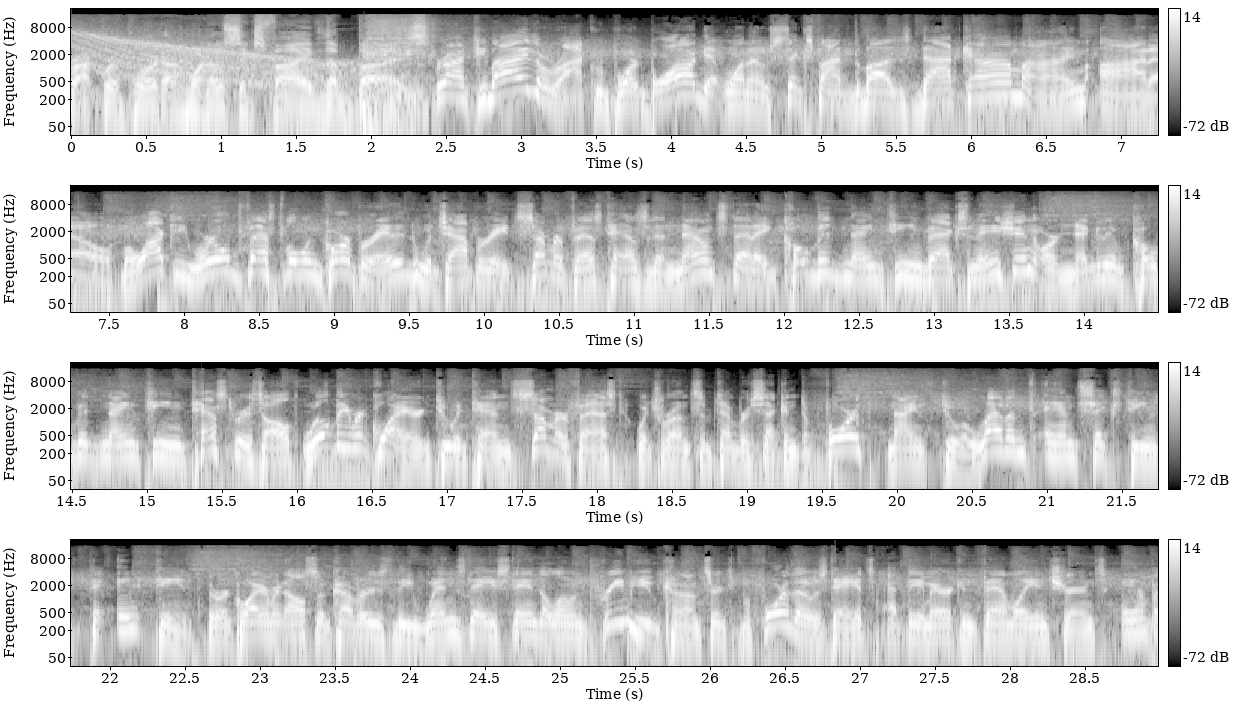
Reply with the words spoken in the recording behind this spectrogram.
Rock Report on 1065 The Buzz. Brought to you by the Rock Report blog at 1065thebuzz.com. I'm Otto. Milwaukee World Festival Incorporated, which operates Summerfest, has announced that a COVID 19 vaccination or negative COVID 19 test result will be required to attend Summerfest, which runs September 2nd to 4th, 9th to 11th, and 16th to 18th. The requirement also covers the Wednesday standalone preview concerts before those dates at the American Family Insurance Amphitheater.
